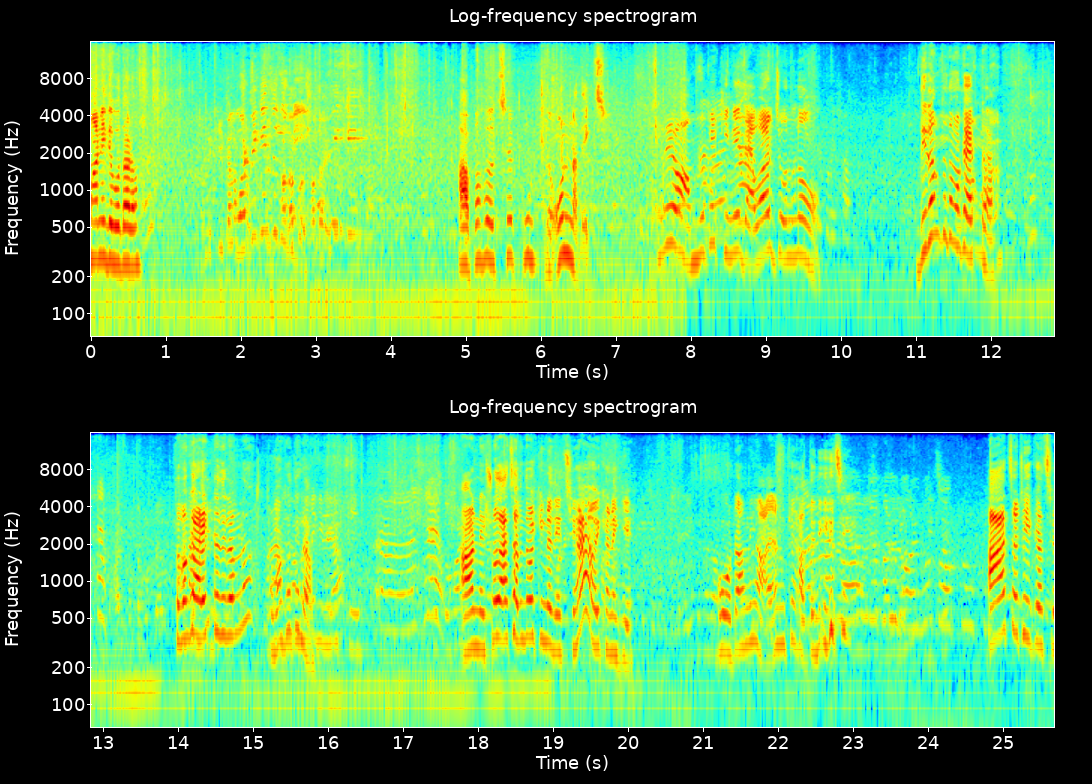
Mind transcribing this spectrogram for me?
মানি দেবো দাঁড়াও। আপা হচ্ছে অন্যা দেখছে। আরে আম্মুকে কিনে দেওয়ার জন্য। দিলাম তো তোমাকে একটা। তোমাকে আরেকটা দিলাম না? তোমাকে দিলাম? আর নেই শোনো আচ্ছা আমি তোমাকে কিনে দিচ্ছি হ্যাঁ ওইখানে গিয়ে। ওটা আমি আয়ানকে হাতে দিয়েছি। আচ্ছা ঠিক আছে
